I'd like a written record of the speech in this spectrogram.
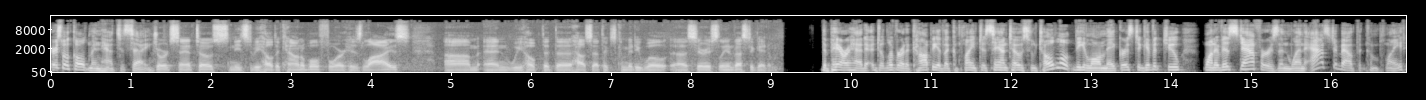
Here's what Goldman had to say George Santos needs to be held accountable for his lies, um, and we hope that the House Ethics Committee will uh, seriously investigate him. The pair had delivered a copy of the complaint to Santos, who told the lawmakers to give it to one of his staffers. And when asked about the complaint,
